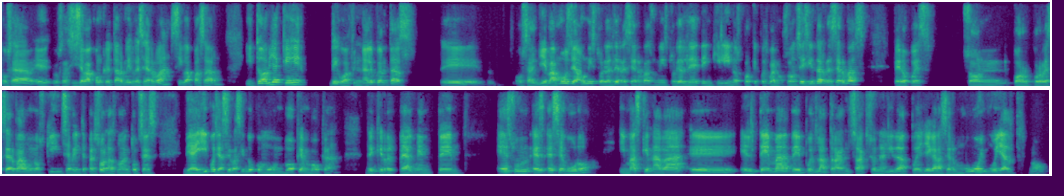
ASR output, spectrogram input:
o sea, eh, o sea, sí se va a concretar mi reserva, sí va a pasar. Y todavía que, digo, a final de cuentas, eh, o sea, llevamos ya un historial de reservas, un historial de, de, inquilinos, porque pues bueno, son 600 reservas, pero pues son por, por reserva unos 15, 20 personas, ¿no? Entonces, de ahí pues ya se va haciendo como un boca en boca de que realmente es, un, es, seguro y más que nada eh, el tema de pues la transaccionalidad puede llegar a ser muy, muy alto, ¿no?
